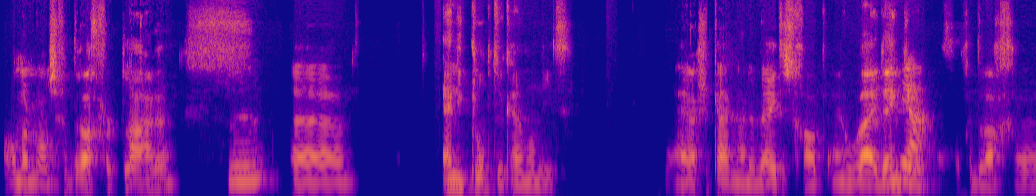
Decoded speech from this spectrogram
andermans gedrag verklaren. Mm. Uh, en die klopt natuurlijk helemaal niet. Hè, als je kijkt naar de wetenschap en hoe wij denken Ja. gedrag, uh,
